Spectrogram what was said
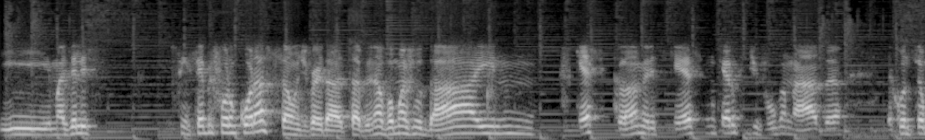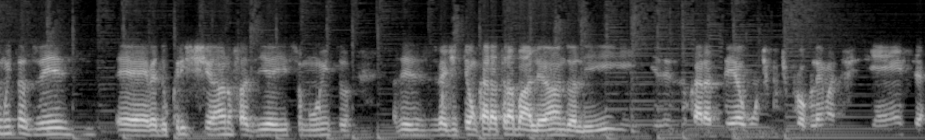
E, mas eles, assim, sempre foram coração, de verdade, sabe? Não, vamos ajudar e não esquece câmera, esquece, não quero que divulga nada. Aconteceu muitas vezes, é, do Cristiano fazia isso muito. Às vezes, invés de ter um cara trabalhando ali, às vezes o cara ter algum tipo de problema, deficiência,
